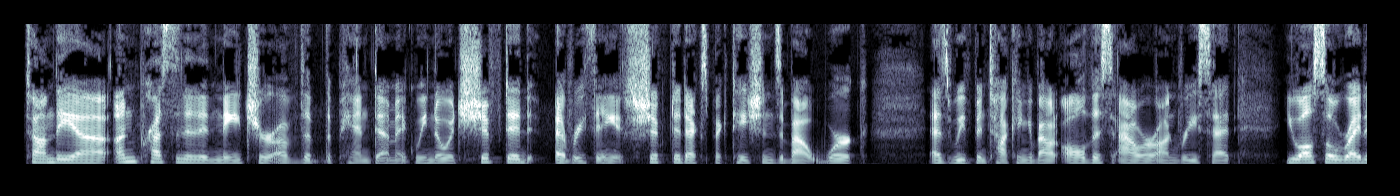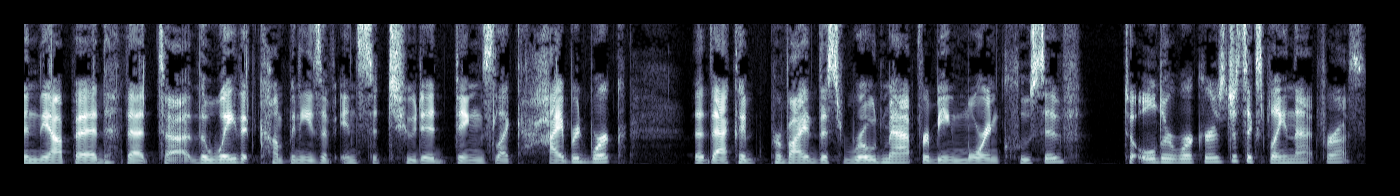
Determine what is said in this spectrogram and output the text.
Tom, the uh, unprecedented nature of the, the pandemic, we know it shifted everything. It shifted expectations about work, as we've been talking about all this hour on Reset. You also write in the op ed that uh, the way that companies have instituted things like hybrid work, that that could provide this roadmap for being more inclusive to older workers. Just explain that for us.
